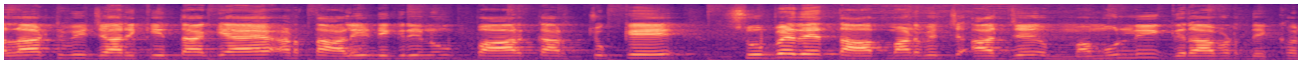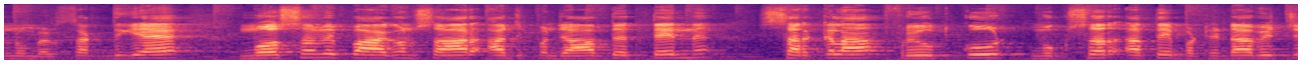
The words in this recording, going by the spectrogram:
ਅਲਰਟ ਵੀ ਜਾਰੀ ਕੀਤਾ ਗਿਆ ਹੈ। 48 ਡਿਗਰੀ ਨੂੰ ਪਾਰ ਕਰ ਚੁੱਕੇ ਸੂਬੇ ਦੇ ਤਾਪਮਾਨ ਵਿੱਚ ਅੱਜ ਮਾਮੂਲੀ ਗਿਰਾਵਟ ਦੇਖਣ ਨੂੰ ਮਿਲ ਸਕਦੀ ਹੈ। ਮੌਸਮ ਵਿਭਾਗ ਅਨੁਸਾਰ ਅੱਜ ਪੰਜਾਬ ਦੇ ਤਿੰਨ ਸਰਕਲਾਂ ਫਰੀਦਕੋਟ ਮੁਕਸਰ ਅਤੇ ਬਠਿੰਡਾ ਵਿੱਚ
